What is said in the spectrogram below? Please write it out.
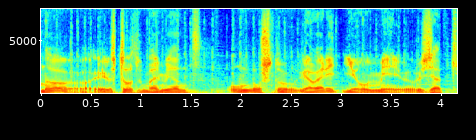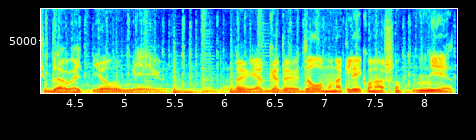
Но и в тот момент, ну что, говорить не умею, взятки давать не умею. Да, я отгадаю, дал ему наклейку нашу? Нет,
